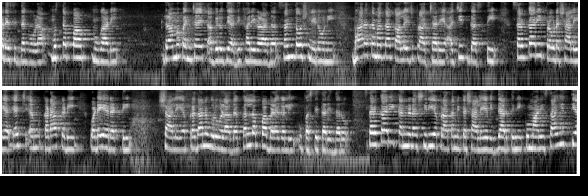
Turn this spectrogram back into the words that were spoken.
ಕರೆಸಿದ್ದಗೋಳ, ಮುತ್ತಪ್ಪ ಮುಗಾಡಿ ಗ್ರಾಮ ಪಂಚಾಯತ್ ಅಭಿವೃದ್ಧಿ ಅಧಿಕಾರಿಗಳಾದ ಸಂತೋಷ್ ನಿಡೋಣಿ, ಭಾರತ ಮಾತಾ ಕಾಲೇಜ್ ಪ್ರಾಚಾರ್ಯ ಅಜಿತ್ ಗಸ್ತಿ, ಸರ್ಕಾರಿ ಪ್ರೌಢಶಾಲೆಯ ಎಚ್ ಎಂ ಕಡಾಕಡಿ ಒಡೆಯರಟ್ಟಿ, ಶಾಲೆಯ ಪ್ರಧಾನ ಗುರುಗಳಾದ ಕಲ್ಲಪ್ಪ ಬೆಳಗಲಿ ಉಪಸ್ಥಿತರಿದ್ದರು. ಸರ್ಕಾರಿ ಕನ್ನಡ ಹಿರಿಯ ಪ್ರಾಥಮಿಕ ಶಾಲೆಯ ವಿದ್ಯಾರ್ಥಿನಿ ಕುಮಾರಿ ಸಾಹಿತ್ಯ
